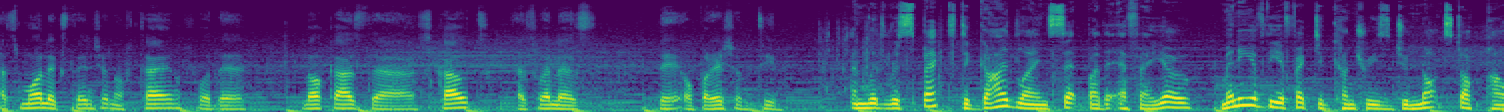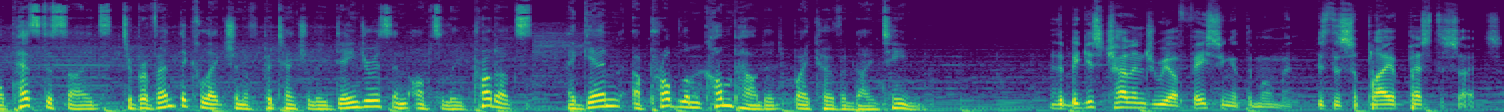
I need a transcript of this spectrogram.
a small extension of time for the locals, the scouts, as well as the operation team. And with respect to guidelines set by the FAO, many of the affected countries do not stockpile pesticides to prevent the collection of potentially dangerous and obsolete products, again, a problem compounded by COVID 19. The biggest challenge we are facing at the moment is the supply of pesticides,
